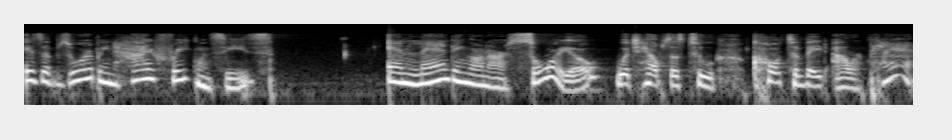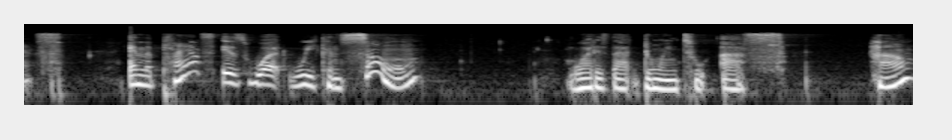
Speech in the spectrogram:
is absorbing high frequencies, and landing on our soil, which helps us to cultivate our plants. And the plants is what we consume. What is that doing to us? Huh?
